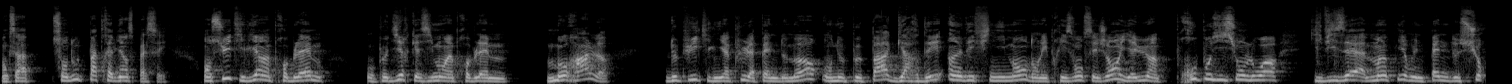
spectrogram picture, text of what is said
Donc ça va sans doute pas très bien se passer. Ensuite, il y a un problème on peut dire quasiment un problème moral. Depuis qu'il n'y a plus la peine de mort, on ne peut pas garder indéfiniment dans les prisons ces gens. Il y a eu une proposition de loi qui visait à maintenir une peine de sur...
